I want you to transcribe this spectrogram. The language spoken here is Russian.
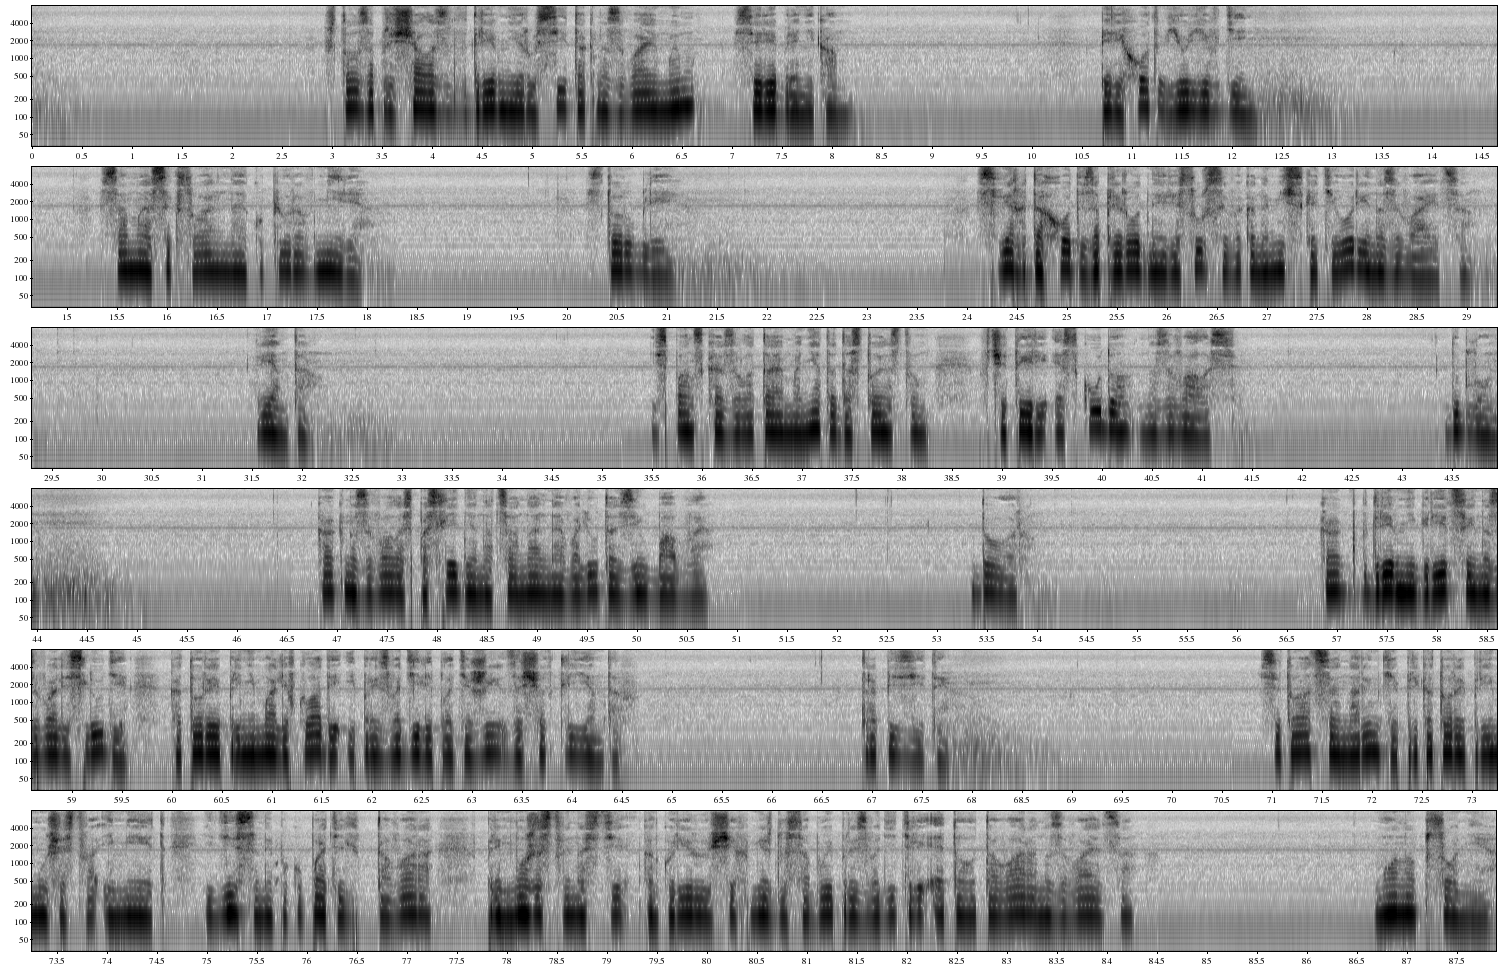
Что запрещалось в Древней Руси так называемым серебряникам? Переход в Юрьев день. Самая сексуальная купюра в мире – 100 рублей. Сверхдоход за природные ресурсы в экономической теории называется рента. Испанская золотая монета достоинством в 4 эскудо называлась дублон. Как называлась последняя национальная валюта Зимбабве? Доллар. Как в Древней Греции назывались люди, которые принимали вклады и производили платежи за счет клиентов? Трапезиты. Ситуация на рынке, при которой преимущество имеет единственный покупатель товара при множественности конкурирующих между собой производителей этого товара называется монопсония.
